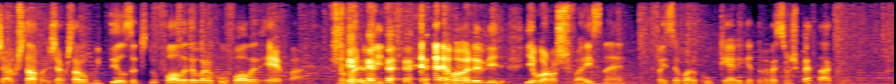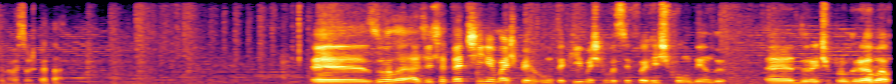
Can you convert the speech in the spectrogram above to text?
Já gostava, já gostava muito deles antes do Fallen, agora com o Fallen, é pá, uma maravilha. é uma maravilha. E agora os Phase, né? Phase agora com o Kerrigan também vai ser um espetáculo. Também vai ser um espetáculo. É, Zola, a gente até tinha mais pergunta aqui, mas que você foi respondendo é, durante o programa.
